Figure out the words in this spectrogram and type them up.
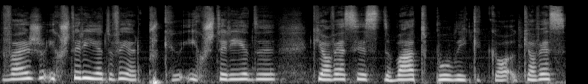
Vejo e gostaria de ver, porque e gostaria de que houvesse esse debate público, que, que houvesse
